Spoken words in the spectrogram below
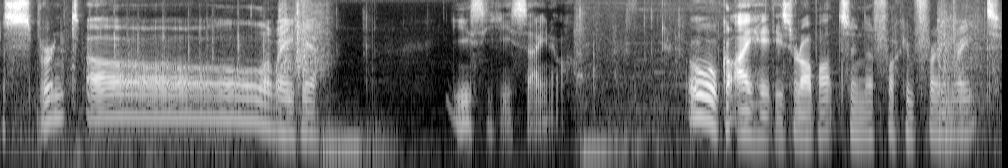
Just sprint all the way here. Yes, yes, I know. Oh god, I hate these robots and the fucking frame rate.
